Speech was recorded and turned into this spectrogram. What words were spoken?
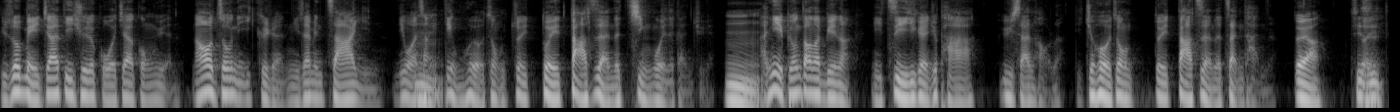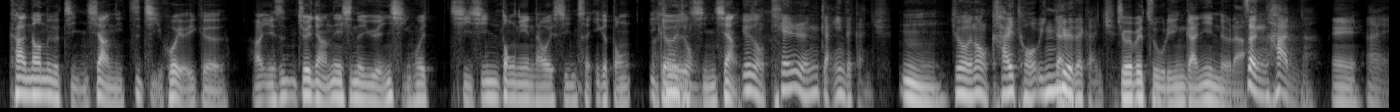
比如说每家地区的国家公园，然后只有你一个人，你在那边扎营，你晚上一定会有这种最对大自然的敬畏的感觉。嗯啊，你也不用到那边啊，你自己一个人去爬玉山好了，你就会有这种对大自然的赞叹了。对啊，其实看到那个景象，你自己会有一个啊，也是就讲内心的原型会起心动念，它会形成一个东一个形象，有一种天人感应的感觉。嗯，就有那种开头音乐的感觉，就会被祖灵感应的啦，震撼呐。哎哎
